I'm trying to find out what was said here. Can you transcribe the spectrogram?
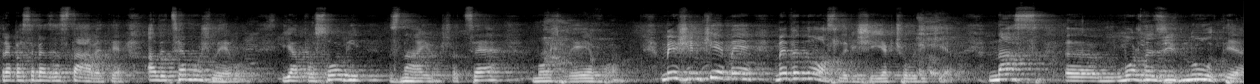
треба себе заставити, але це можливо. Я по собі знаю, що це можливо. Ми жінки, ми, ми виносливіші, як чоловіки. Нас е, можна зігнути,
